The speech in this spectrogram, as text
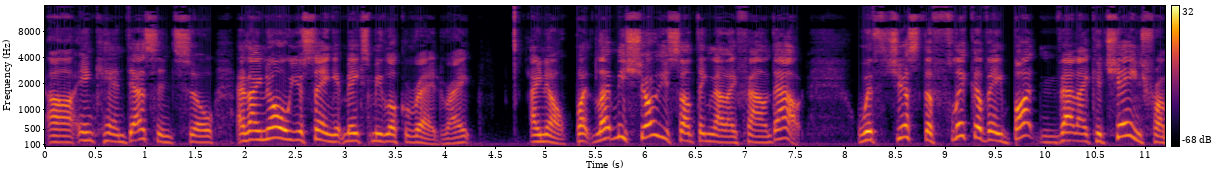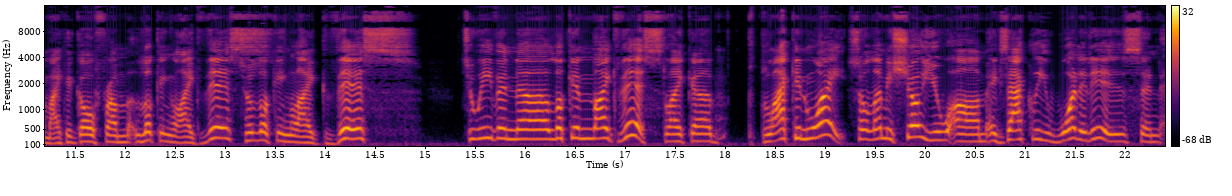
uh, incandescent. So, and I know you're saying it makes me look red, right? I know, but let me show you something that I found out with just the flick of a button that I could change from. I could go from looking like this to looking like this to even uh, looking like this, like uh, black and white. So let me show you um, exactly what it is. And uh,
